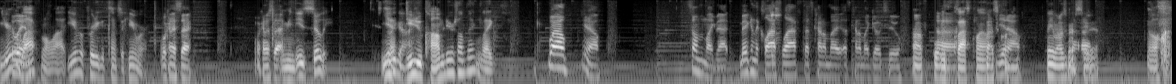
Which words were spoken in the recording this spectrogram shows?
you're laughing a lot. You have a pretty good sense of humor. What can I say? What can I say? I mean, He's silly. He's yeah. silly. Do you do comedy or something? Like, well, you know, something like that. Making the class laugh. That's kind of my. That's kind of my go-to. of course. Uh, class clown? class You know, Liam, I was going to say that. Oh,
